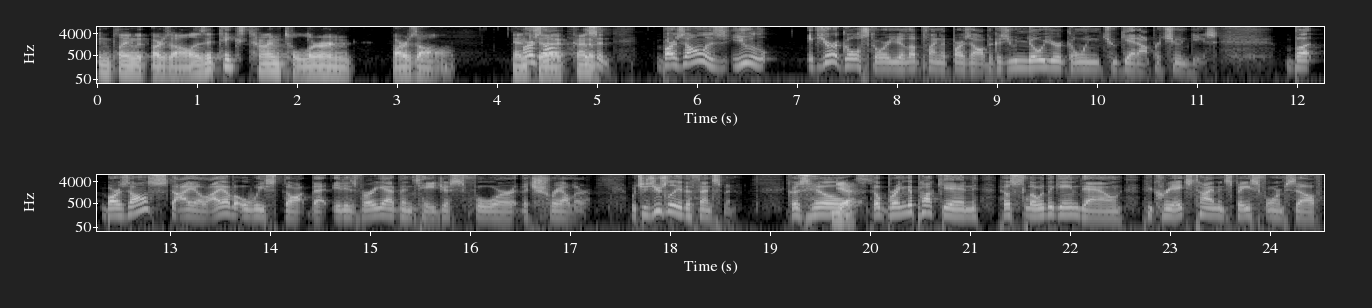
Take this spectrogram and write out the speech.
in playing with Barzal is it takes time to learn Barzal and Barzal, to kind of listen, Barzal is you. If you're a goal scorer, you love playing with Barzal because you know you're going to get opportunities. But Barzal's style, I have always thought that it is very advantageous for the trailer, which is usually a defenseman, because he'll Yes. he'll bring the puck in, he'll slow the game down, he creates time and space for himself,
